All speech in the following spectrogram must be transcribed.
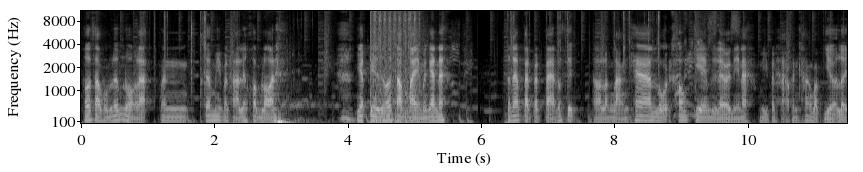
โทรศัพท์ผมเริ่มหน่วงละมันจะมีปัญหาเรื่องความร้อน อยากเปลี่ยนโทรศัพท์ใหม่เหมือนกันนะ Snap 888รู้สึกเอาหลังๆ แค่โหลดเข้าเกมหรืออะไรแบบนี้นะ มีปัญหาค่อนข้างแบบเยอะเลย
